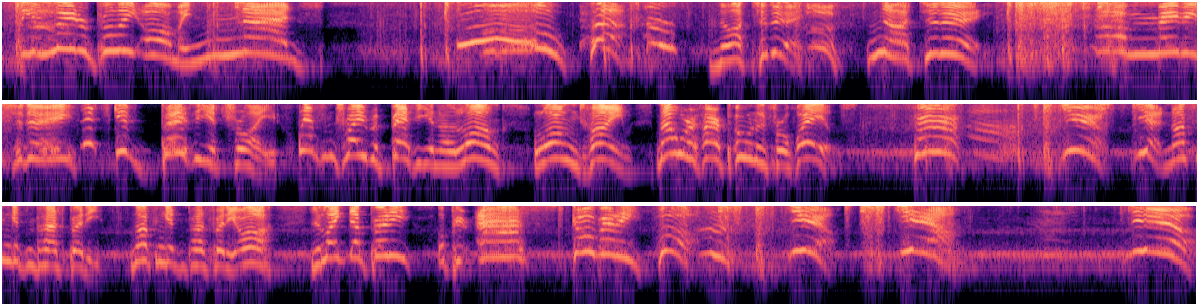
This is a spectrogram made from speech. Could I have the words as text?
See you later, Billy! Oh, my nads! Woo! Not today! Not today! Oh, maybe today! Let's give Betty a try! We haven't tried with Betty in a long, long time. Now we're harpooning for whales. Ah! Yeah! Yeah, nothing getting past Betty. Nothing getting past Betty. Oh, you like that, Betty? Up your ass! Go, Betty! Huh. Yeah! Yeah! Yeah!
